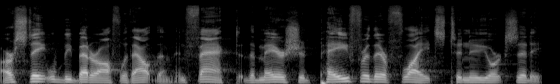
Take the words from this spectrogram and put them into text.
Our state will be better off without them. In fact, the mayor should pay for their flights to New York City.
